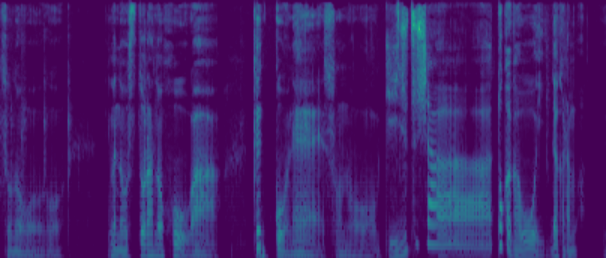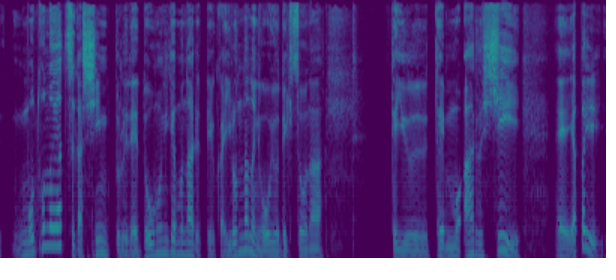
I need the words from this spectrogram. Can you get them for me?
その、今、ノストラの方は、結構ね、その、技術者とかが多い。だから、元のやつがシンプルでどうにでもなるっていうか、いろんなのに応用できそうなっていう点もあるし、えー、やっぱり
